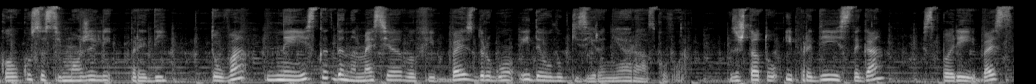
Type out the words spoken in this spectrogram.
Колко са си можели преди? Това не исках да намеся в и без друго идеологизирания разговор. Защото и преди и сега, с пари и без,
